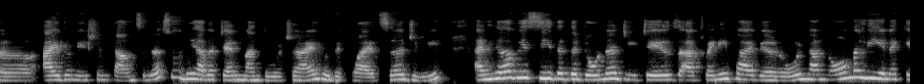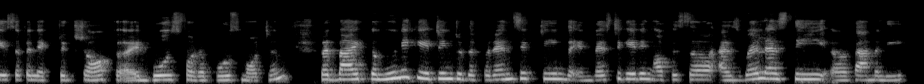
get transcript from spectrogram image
uh, eye donation counselor. So we have a 10 month old child who required surgery. And here we see that the donor details are 25 year old. Now, normally in a case of electric shock, uh, it goes for a post mortem. But by communicating to the forensic team, the investigating officer, as well as the uh, family,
